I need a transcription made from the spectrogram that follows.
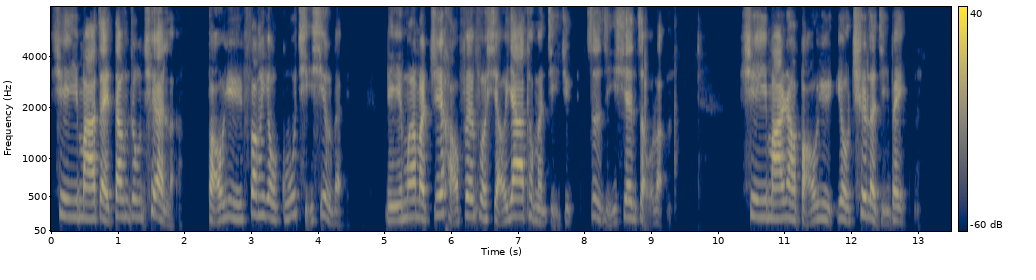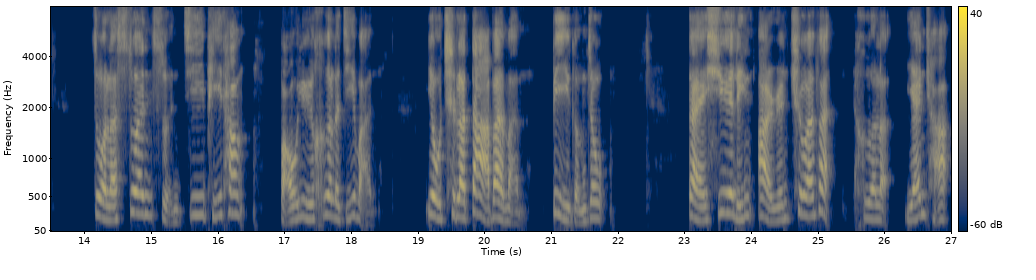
薛姨妈在当中劝了宝玉，方又鼓起兴来。李嬷嬷只好吩咐小丫头们几句，自己先走了。薛姨妈让宝玉又吃了几杯，做了酸笋鸡皮汤，宝玉喝了几碗，又吃了大半碗碧梗粥。待薛林二人吃完饭，喝了盐茶，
